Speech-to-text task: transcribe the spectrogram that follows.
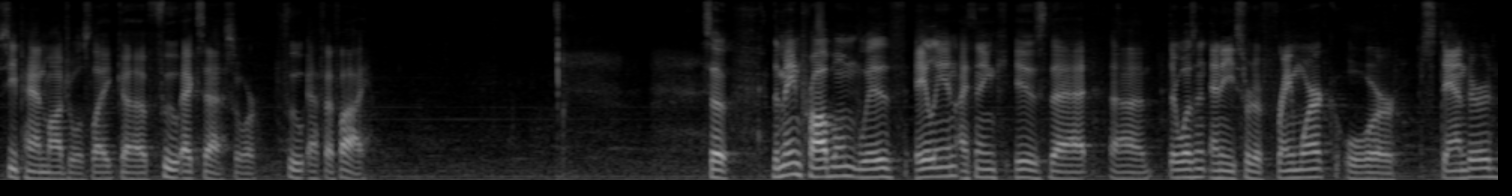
CPAN modules like uh, foo XS or foo FFI. So the main problem with Alien, I think, is that uh, there wasn't any sort of framework or standard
